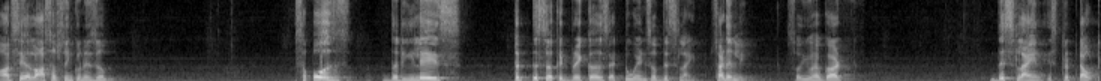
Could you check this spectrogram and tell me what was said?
or say a loss of synchronism, suppose the relays trip the circuit breakers at two ends of this line suddenly. So, you have got this line is tripped out.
